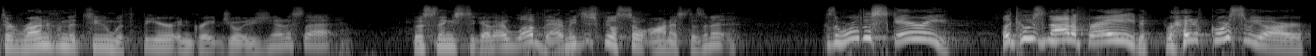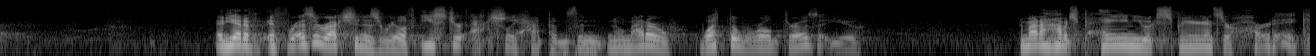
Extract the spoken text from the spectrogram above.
to run from the tomb with fear and great joy. Did you notice that? Those things together. I love that. I mean, it just feels so honest, doesn't it? Because the world is scary. Like, who's not afraid, right? Of course we are. And yet, if, if resurrection is real, if Easter actually happens, then no matter what the world throws at you, no matter how much pain you experience or heartache,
